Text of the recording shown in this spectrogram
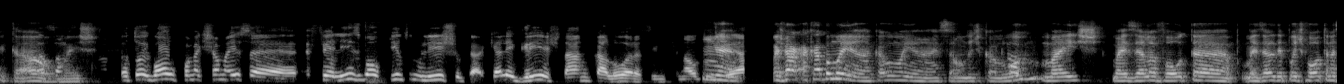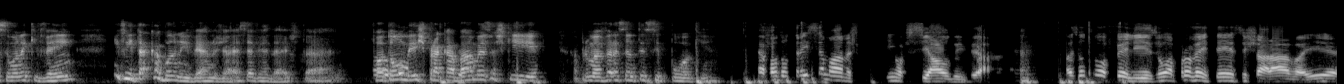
e tal, Nossa, mas. Eu tô igual, como é que chama isso? É, é feliz igual pinto no lixo, cara. Que alegria estar no calor, assim, no final do é. inverno. Mas vai, acaba amanhã, acaba amanhã essa onda de calor, mas, mas ela volta, mas ela depois volta na semana que vem. Enfim, tá acabando o inverno já, essa é a verdade, tá? Falta um mês para acabar, mas acho que a primavera se antecipou aqui. É, faltam três semanas, fim oficial do inverno. É. Mas eu tô feliz, eu aproveitei esse charava aí,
